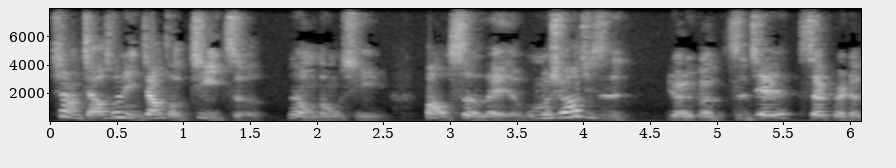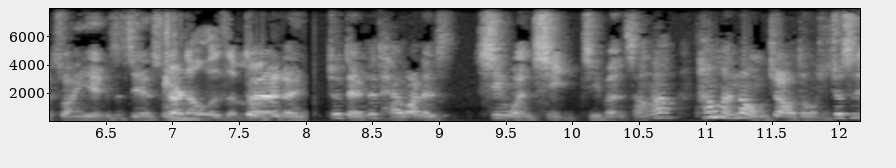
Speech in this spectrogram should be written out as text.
像假如说你将走记者那种东西，报社类的，我们学校其实有一个直接 separate 的专业，就是直接说 journalism 对对对，就等于是台湾的新闻系，基本上，那他们那种教的东西，就是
